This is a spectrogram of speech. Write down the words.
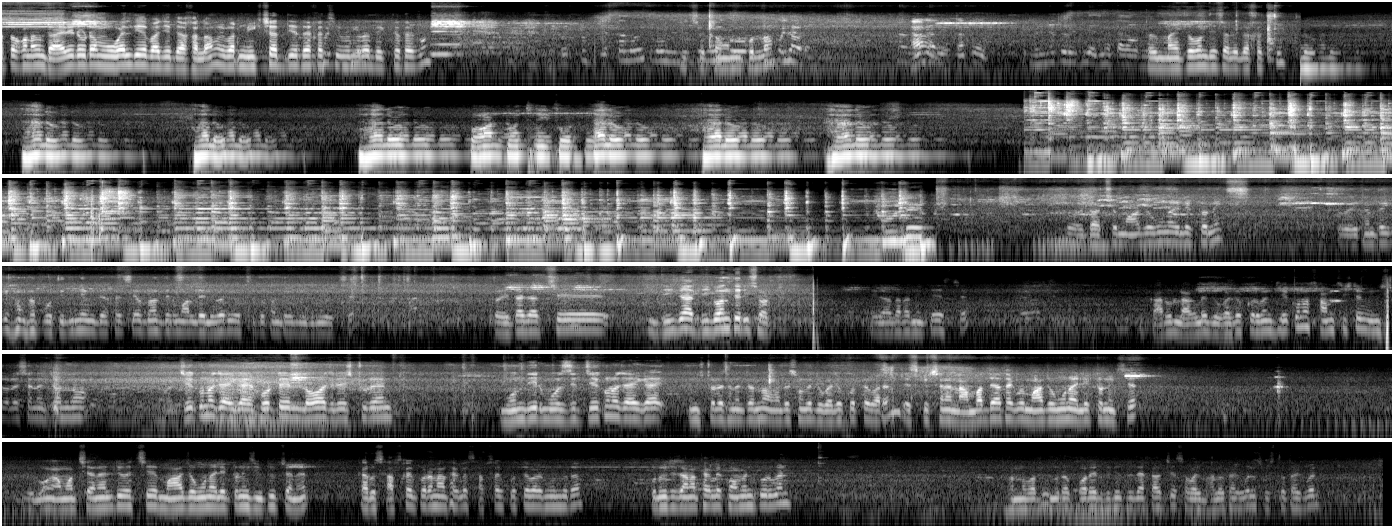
এতক্ষণ আমি ডাইরেক্ট ওটা মোবাইল দিয়ে বাজিয়ে দেখালাম। এবার মিক্সচার দিয়ে দেখাচ্ছি বন্ধুরা, দেখতে থাকুন। করলাম তো মাইক্রোফোন দিয়ে চালিয়ে দেখাচ্ছি hello hello hello hello hello one two three four hello hello hello তো এটা হচ্ছে মা যমুনা ইলেকট্রনিক্স তো এখান থেকে আমরা প্রতিদিনই আমি দেখাচ্ছি আপনাদের মাল ডেলিভারি হচ্ছে, দোকান থেকে বিক্রি হচ্ছে। তো এটা যাচ্ছে দীঘা দিগন্তের রিসর্ট এই দাদারা নিতে এসছে। কারুর লাগলে যোগাযোগ করবেন, যে কোনো সাউন্ড সিস্টেম ইনস্টলেশনের জন্য, যে কোনো জায়গায় হোটেল লজ রেস্টুরেন্ট মন্দির, মসজিদ, যে কোনো জায়গায় ইনস্টলেশনের জন্য আমাদের সঙ্গে যোগাযোগ করতে পারেন। ডেসক্রিপশানে নাম্বার দেওয়া থাকবে মা যমুনা ইলেকট্রনিক্সের এবং আমার চ্যানেলটি হচ্ছে Maa Jamuna electronics YouTube channel. কারও সাবস্ক্রাইব করা না থাকলে সাবস্ক্রাইব করতে পারেন বন্ধুরা। কোনো কিছু জানা থাকলে কমেন্ট করবেন। ধন্যবাদ বন্ধুরা। পরের ভিডিওতে দেখা হচ্ছে। সবাই ভালো থাকবেন, সুস্থ থাকবেন।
